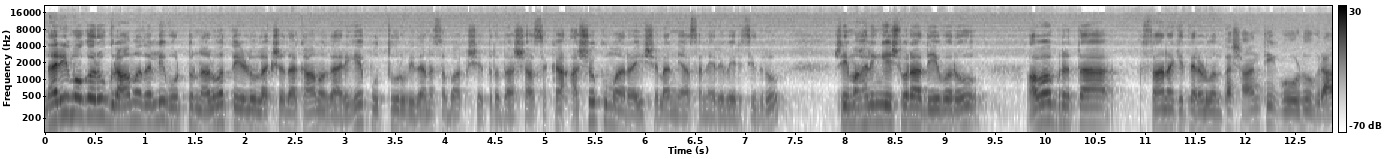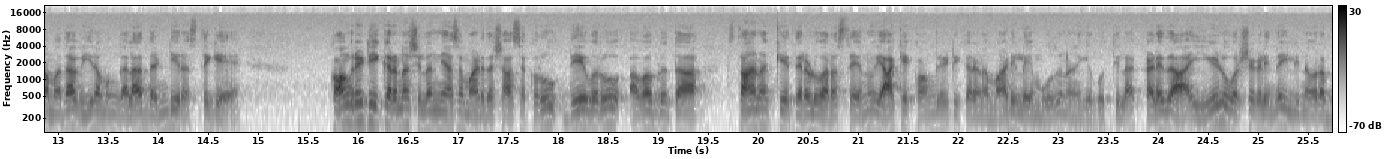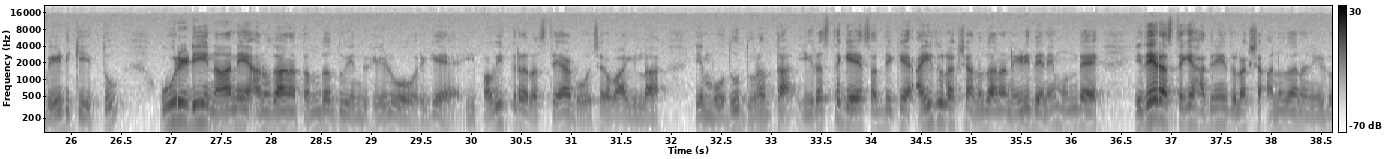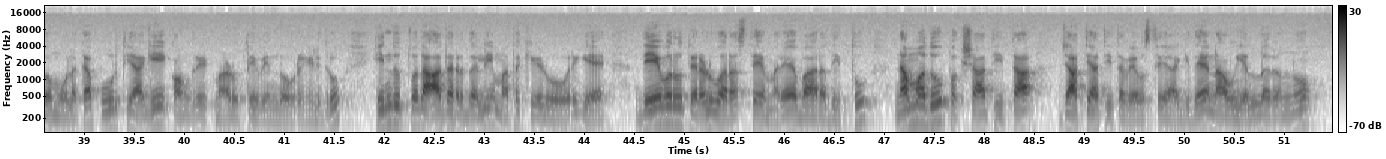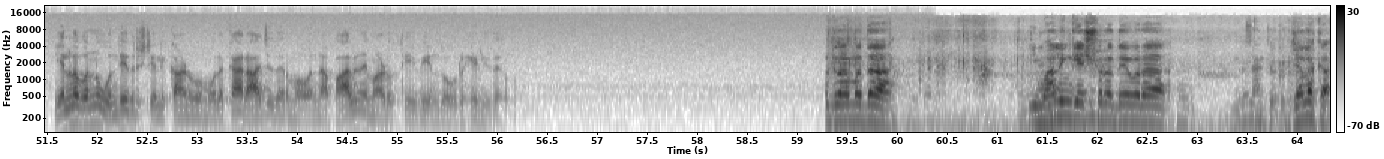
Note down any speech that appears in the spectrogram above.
ನರಿಮೊಗರು ಗ್ರಾಮದಲ್ಲಿ ಒಟ್ಟು ನಲವತ್ತೇಳು ಲಕ್ಷದ ಕಾಮಗಾರಿಗೆ ಪುತ್ತೂರು ವಿಧಾನಸಭಾ ಕ್ಷೇತ್ರದ ಶಾಸಕ ಅಶೋಕ್ ಕುಮಾರ್ ರೈ ಶಿಲಾನ್ಯಾಸ ನೆರವೇರಿಸಿದರು. ಶ್ರೀ ಮಹಾಲಿಂಗೇಶ್ವರ ದೇವರು ಅವಭೃತ ಸ್ಥಾನಕ್ಕೆ ತೆರಳುವಂಥ ಶಾಂತಿಗೋಡು ಗ್ರಾಮದ ವೀರಮಂಗಲ ದಂಡಿ ರಸ್ತೆಗೆ ಕಾಂಕ್ರೀಟೀಕರಣ ಶಿಲಾನ್ಯಾಸ ಮಾಡಿದ ಶಾಸಕರು, ದೇವರು ಅವಭೃತ ಸ್ಥಾನಕ್ಕೆ ತೆರಳುವ ರಸ್ತೆಯನ್ನು ಯಾಕೆ ಕಾಂಕ್ರೀಟೀಕರಣ ಮಾಡಿಲ್ಲ ಎಂಬುದು ನನಗೆ ಗೊತ್ತಿಲ್ಲ. ಕಳೆದ ಏಳು ವರ್ಷಗಳಿಂದ ಇಲ್ಲಿನವರ ಬೇಡಿಕೆ ಇತ್ತು. ಊರಿಡಿ ನಾನೇ ಅನುದಾನ ತಂದದ್ದು ಎಂದು ಹೇಳುವವರಿಗೆ ಈ ಪವಿತ್ರ ರಸ್ತೆಯ ಗೋಚರವಾಗಿಲ್ಲ ಎಂಬುದು ದುರಂತ. ಈ ರಸ್ತೆಗೆ ಸದ್ಯಕ್ಕೆ ಐದು ಲಕ್ಷ ಅನುದಾನ ನೀಡಿದ್ದೇನೆ. ಮುಂದೆ ಇದೇ ರಸ್ತೆಗೆ ಹದಿನೈದು ಲಕ್ಷ ಅನುದಾನ ನೀಡುವ ಮೂಲಕ ಪೂರ್ತಿಯಾಗಿ ಕಾಂಕ್ರೀಟ್ ಮಾಡುತ್ತೇವೆ ಎಂದು ಅವರು ಹೇಳಿದರು. ಹಿಂದುತ್ವದ ಆಧಾರದಲ್ಲಿ ಮತ ಕೇಳುವವರಿಗೆ ದೇವರು ತೆರಳುವ ರಸ್ತೆ ಮರೆಯಬಾರದಿತ್ತು. ನಮ್ಮದು ಪಕ್ಷಾತೀತ, ಜಾತ್ಯಾತೀತ ವ್ಯವಸ್ಥೆಯಾಗಿದೆ. ನಾವು ಎಲ್ಲರನ್ನೂ, ಎಲ್ಲವನ್ನೂ ಒಂದೇ ದೃಷ್ಟಿಯಲ್ಲಿ ಕಾಣುವ ಮೂಲಕ ರಾಜಧರ್ಮವನ್ನು ಪಾಲನೆ ಮಾಡುತ್ತೇವೆ ಎಂದು ಅವರು ಹೇಳಿದರು. ಗ್ರಾಮದ ಈ ಮಹಾಲಿಂಗೇಶ್ವರ ದೇವರ ಜಲಕ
